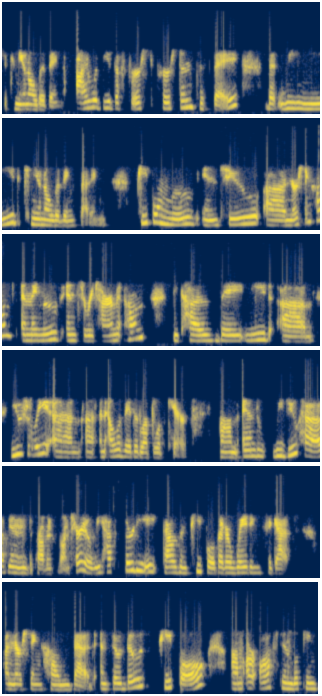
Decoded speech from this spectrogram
to communal living. I would be the first person to say that we need communal living settings people move into uh, nursing homes and they move into retirement homes because they need um, usually um, an elevated level of care. Um, and we do have in the province of Ontario, we have 38,000 people that are waiting to get a nursing home bed. And so those people um, are often looking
